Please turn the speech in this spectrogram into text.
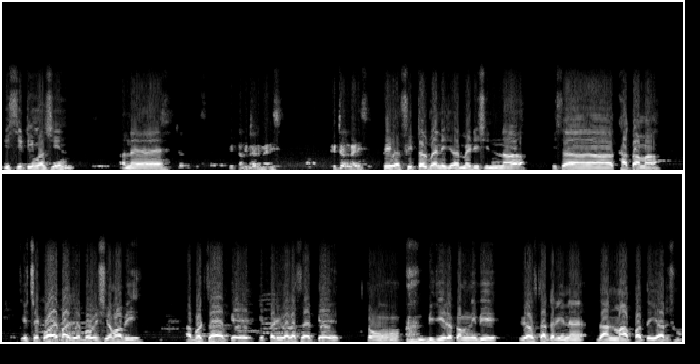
ECT machine અને fetal medicine fetal medicine fetal મેડિસિનના ખાતામાં એ ચેકો આપ્યા છે. ભવિષ્યમાં બી આ ભટ્ટ સાહેબ કે કે કડીવાલા સાહેબ કે તો હું બીજી રકમની બી વ્યવસ્થા કરીને દાનમાં આપવા તૈયાર છું.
